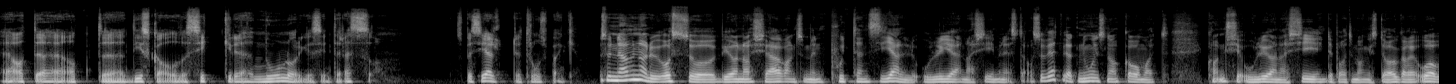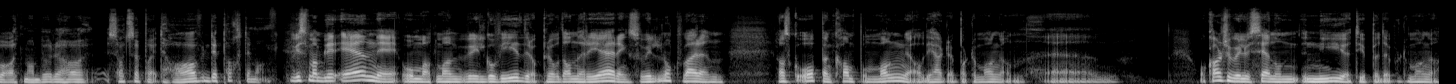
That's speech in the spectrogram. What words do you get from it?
at, eh, at, eh, de skal sikre Nord-Norges interesser. Spesielt Tromsbenken. Så nevner du også Bjørnar Skjæran som en potensiell olje- og energiminister. Så vet vi at noen snakker om at kanskje Olje- og energidepartementets dager er over, at man burde ha satsa på et havdepartement. Hvis man blir enig om at man vil gå videre og prøve å danne regjering, så vil det nok være en ganske åpen kamp om mange av de her departementene. Eh, og kanskje vil vi se noen nye typer departementer.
